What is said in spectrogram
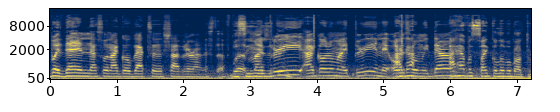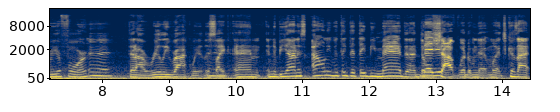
But then that's when I go back to shopping around and stuff. But But, see, my three, I go to my three, and they always got- hold me down. I have a cycle of about three or 4 Mhm. that I really rock with. It's Mm-hmm. like, and and to be honest, I don't even think that they'd be mad that I don't you- shop with them that much because I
